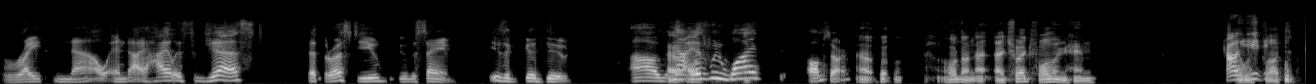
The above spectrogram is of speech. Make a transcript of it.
right now, and I highly suggest that the rest of you do the same. He's a good dude. Um, Uh, now, well- as we wind, oh, I'm sorry. Uh, hold on, I, I tried following him. Oh, I was you did.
